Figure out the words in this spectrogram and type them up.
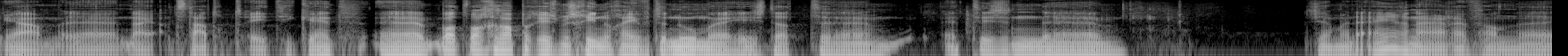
Ja, eh, nou ja, het staat op het etiket. Eh, wat wel grappig is misschien nog even te noemen, is dat eh, het is een, eh, zeg maar de eigenaren van, eh,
